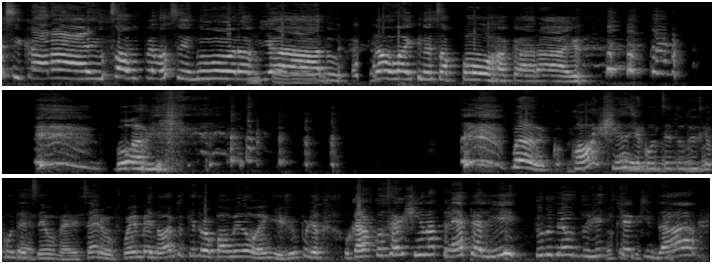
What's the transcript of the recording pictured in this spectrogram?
esse, caralho? Salvo pela cenoura, viado! Dá um like nessa porra, caralho! Boa, Vicky! Mano, qu- qual a chance de acontecer tudo isso que aconteceu, velho? Sério, foi menor do que dropar o Minoang, juro por Deus. O cara ficou certinho na trap ali, tudo deu do jeito que tinha que dar.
